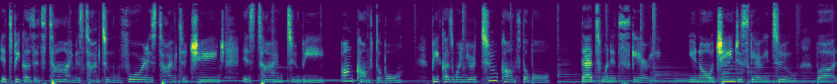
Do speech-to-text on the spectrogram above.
it's because it's time. It's time to move forward. It's time to change. It's time to be uncomfortable. Because when you're too comfortable, that's when it's scary. You know, change is scary too, but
